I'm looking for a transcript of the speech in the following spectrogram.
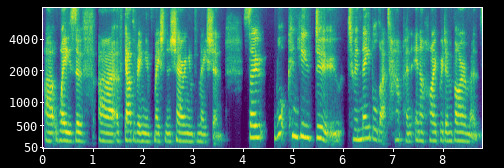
uh, ways of, uh, of gathering information and sharing information. So, what can you do to enable that to happen in a hybrid environment?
